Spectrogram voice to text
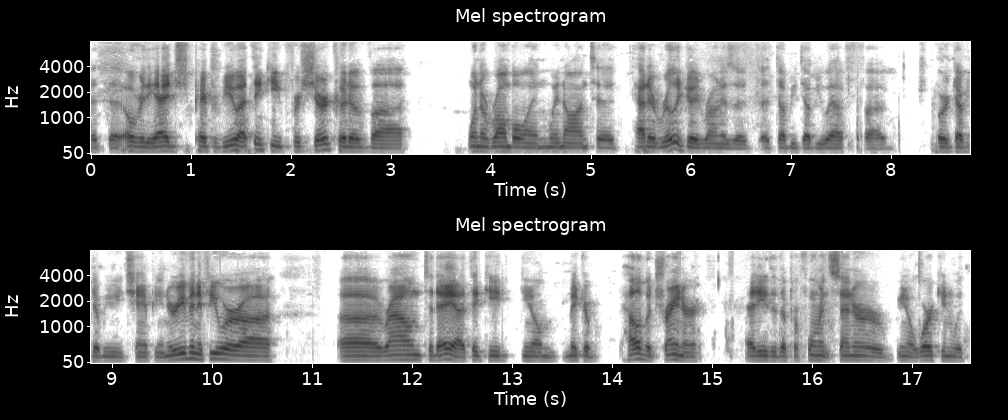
at the Over the Edge pay per view, I think he for sure could have uh, won a Rumble and went on to had a really good run as a, a WWF uh, or WWE champion, or even if he were uh, uh, around today, I think he'd you know make a hell of a trainer at either the Performance Center or you know working with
